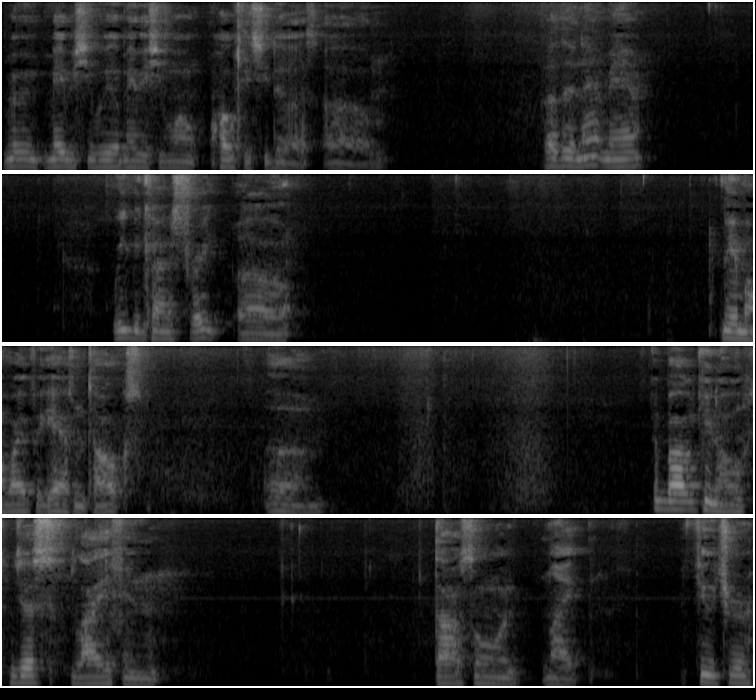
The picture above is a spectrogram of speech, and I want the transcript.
Maybe, maybe she will, maybe she won't. Hopefully she does. Um, other than that, man, we be kind of straight. Uh, me and my wife, we have some talks. Um, about you know just life and thoughts on like future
